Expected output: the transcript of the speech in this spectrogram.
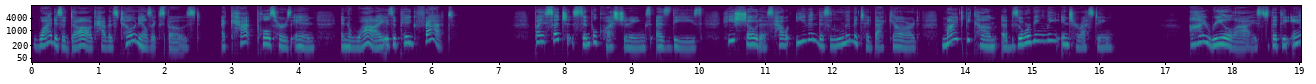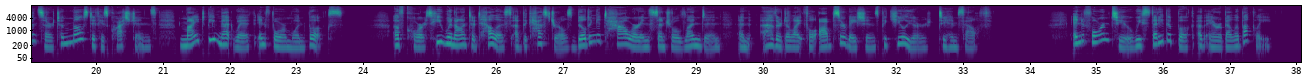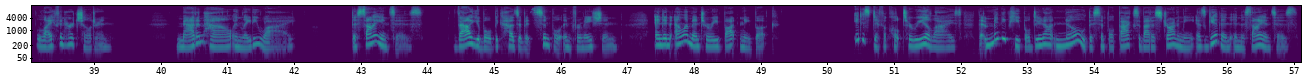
Why does a dog have its toenails exposed? A cat pulls hers in, and why is a pig fat? By such simple questionings as these, he showed us how even this limited backyard might become absorbingly interesting. I realized that the answer to most of his questions might be met with in Form 1 books. Of course, he went on to tell us of the Kestrels building a tower in central London and other delightful observations peculiar to himself. In Form 2, we study the book of Arabella Buckley, Life and Her Children, Madam How and Lady Why, The Sciences, valuable because of its simple information, and an elementary botany book. It is difficult to realize that many people do not know the simple facts about astronomy as given in the sciences.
